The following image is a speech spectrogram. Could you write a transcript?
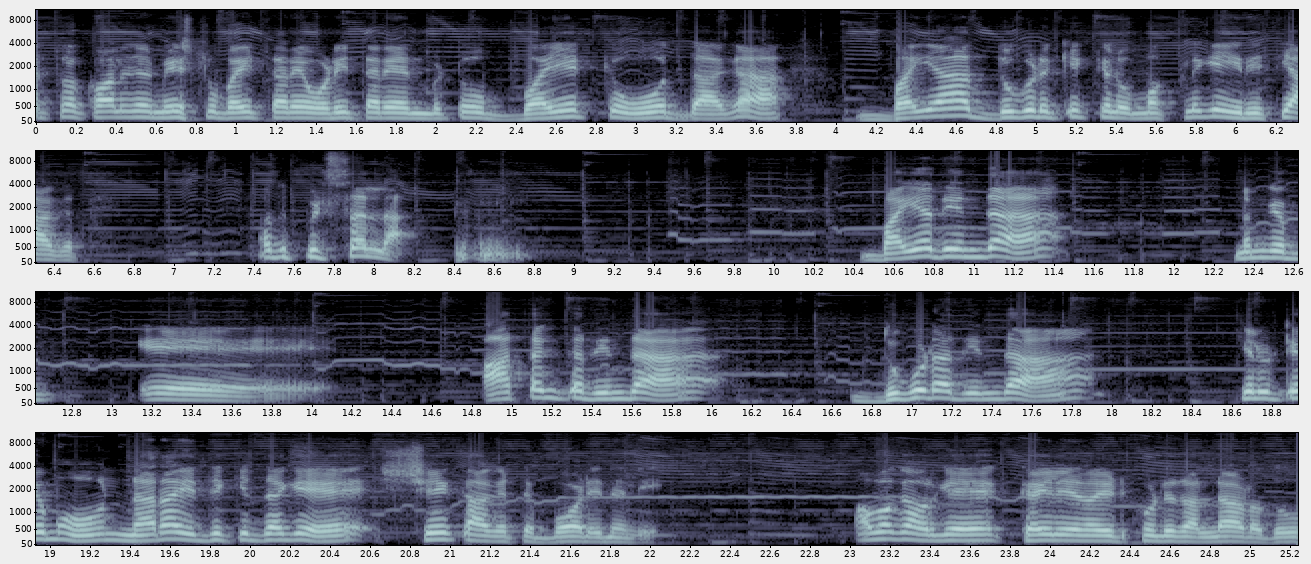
ಅಥವಾ ಕಾಲೇಜಲ್ಲಿ ಮೇಷ್ಟ್ರು ಬೈತಾರೆ, ಹೊಡಿತಾರೆ ಅಂದ್ಬಿಟ್ಟು ಭಯಕ್ಕೆ ಓದಿದಾಗ ಭಯ, ದುಗುಡಕ್ಕೆ ಕೆಲವು ಮಕ್ಕಳಿಗೆ ಈ ರೀತಿ ಆಗುತ್ತೆ. ಅದು ಪಿಟ್ಸಲ್ಲ. ಭಯದಿಂದ ನಮಗೆ ಆತಂಕದಿಂದ, ದುಗುಡದಿಂದ ಕೆಲವು ಟೈಮು ನರ ಇದ್ದಕ್ಕಿದ್ದಾಗೆ ಶೇಕ್ ಆಗುತ್ತೆ ಬಾಡಿನಲ್ಲಿ. ಅವಾಗ ಅವ್ರಿಗೆ ಕೈಲಿ ಏನೋ ಇಟ್ಕೊಂಡಿರೋ ಅಲ್ಲಾಡೋದು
